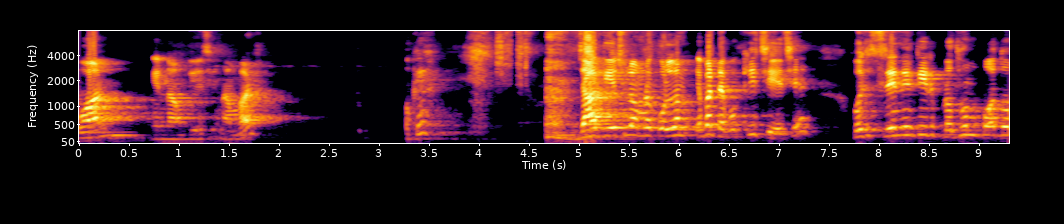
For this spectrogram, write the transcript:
ওয়ানের নাম দিয়েছি নাম্বার ওকে যা দিয়েছিল আমরা করলাম। এবার দেখো কি চেয়েছে? বলছে, শ্রেণীটির প্রথম পদ ও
